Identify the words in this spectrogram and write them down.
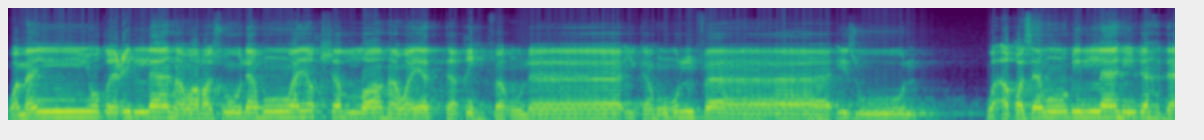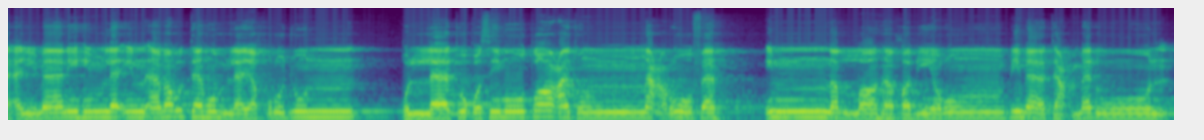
ومن يطع الله ورسوله ويخشى الله ويتقه فأولئك هم الفائزون. وأقسموا بالله جهد أيمانهم لئن أمرتهم ليخرجن. قل لا تقسموا طاعة معروفة. إن الله خبير بما تعملون.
